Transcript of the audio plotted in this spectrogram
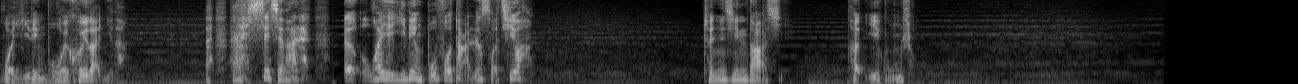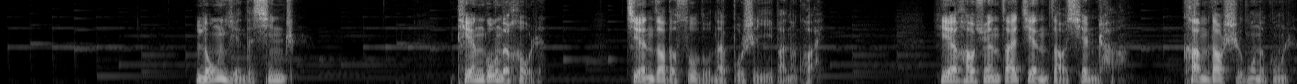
我一定不会亏待你的。哎哎，谢谢大人，呃，我也一定不负大人所期望。陈心大喜，他一拱手。龙隐的心智，天宫的后人，建造的速度那不是一般的快。叶浩轩在建造现场看不到施工的工人。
